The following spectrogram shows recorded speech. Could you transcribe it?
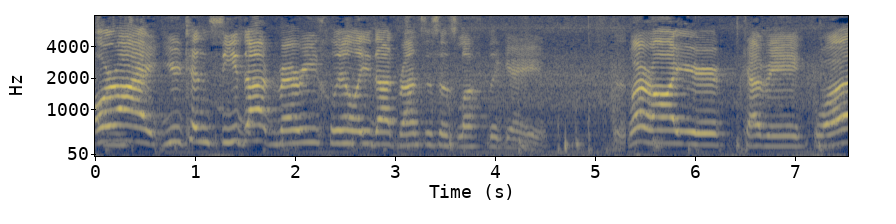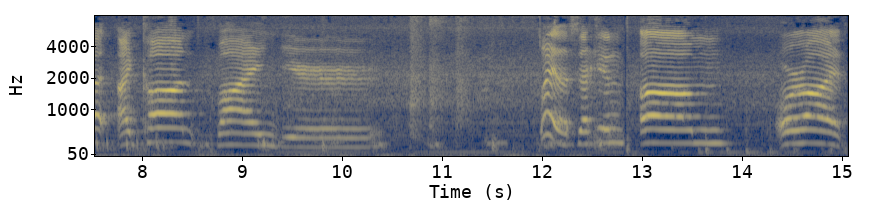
Alright, you can see that very clearly that Francis has left the game. Where are you, Kevy? What? I can't find you. Wait a second. Um, alright.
